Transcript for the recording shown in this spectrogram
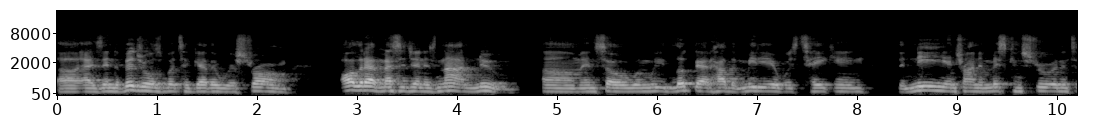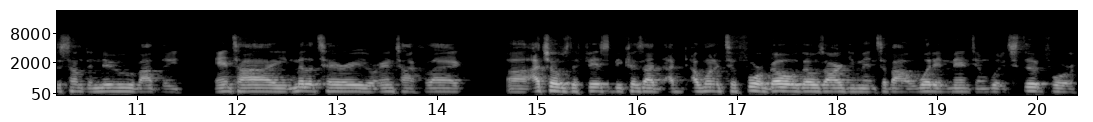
uh, as individuals, but together we're strong. All of that messaging is not new. Um, and so when we looked at how the media was taking the knee and trying to misconstrue it into something new about the anti-military or anti-flag, uh, I chose the fist because I, I, I wanted to forego those arguments about what it meant and what it stood for.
